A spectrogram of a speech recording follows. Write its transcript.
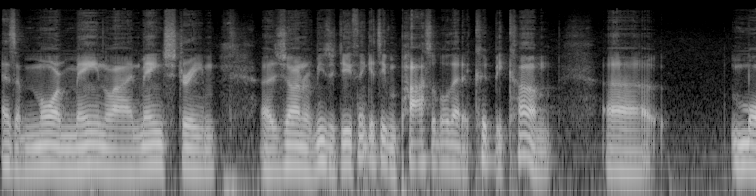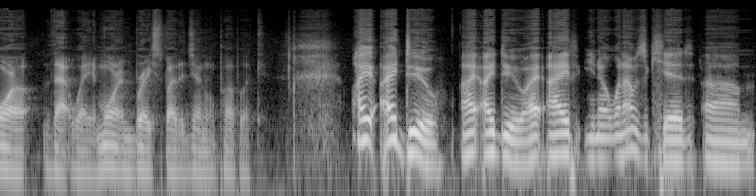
as a more mainline mainstream uh, genre of music? Do you think it's even possible that it could become uh, more that way, more embraced by the general public? I, I do. I, I do. I, I've you know when I was a kid, um,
